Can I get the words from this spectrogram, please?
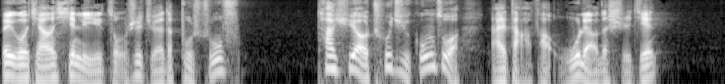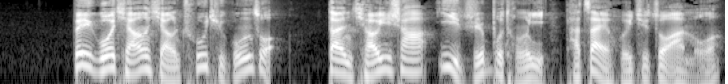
魏国强心里总是觉得不舒服。他需要出去工作来打发无聊的时间。魏国强想出去工作，但乔伊莎一直不同意他再回去做按摩。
